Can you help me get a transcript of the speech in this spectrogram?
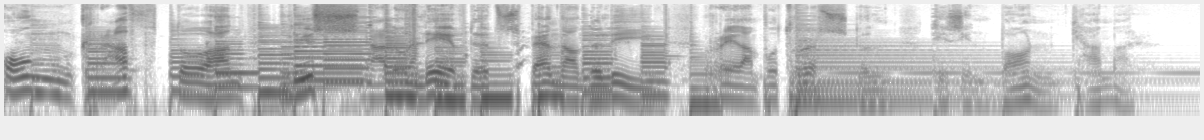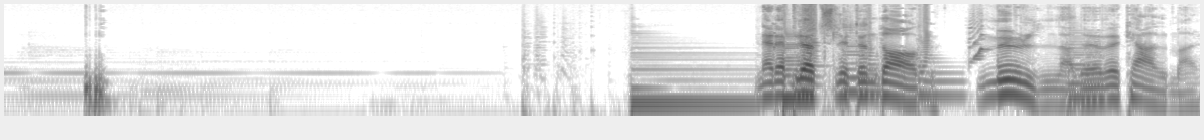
ångkraft och han lyssnade och levde ett spännande liv redan på tröskeln till sin barnkammare. När det plötsligt en dag mulnade över Kalmar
